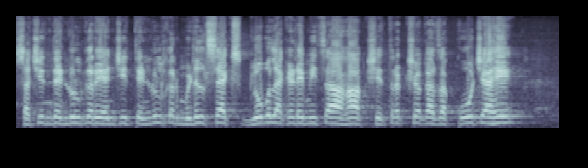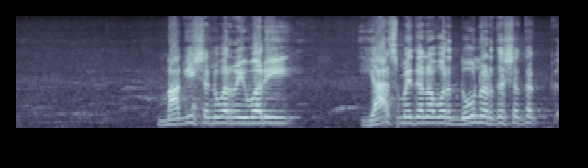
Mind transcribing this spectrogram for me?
सचिन तेंडुलकर यांची तेंडुलकर मिडल सॅक्स ग्लोबल अकॅडमीचा हा क्षेत्रक्षकाचा कोच आहे. मागी शनिवार रविवारी याच मैदानावर दोन अर्धशतक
